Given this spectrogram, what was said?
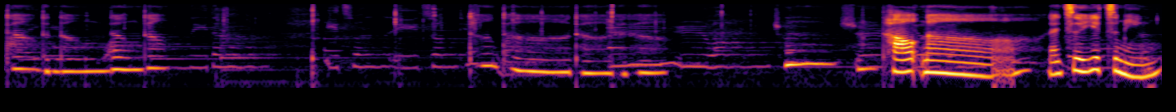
当当当当当。当当当当。好，那来自叶自明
